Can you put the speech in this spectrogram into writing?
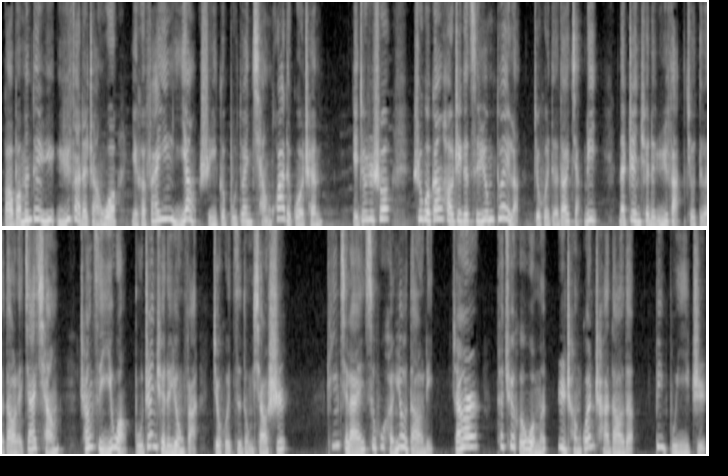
宝宝们对于语法的掌握也和发音一样，是一个不断强化的过程。也就是说，如果刚好这个词用对了，就会得到奖励，那正确的语法就得到了加强。长此以往，不正确的用法就会自动消失。听起来似乎很有道理，然而。它却和我们日常观察到的并不一致。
